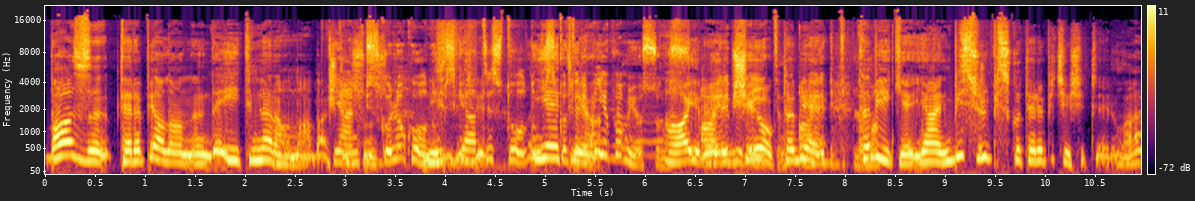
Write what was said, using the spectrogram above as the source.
bazı terapi alanlarında eğitimler almaya Yani başlıyorsunuz. psikolog oldum, Biz- psikiyatrist oldum, Yetmiyor. psikoterapi yapamıyorsunuz. Hayır Ayrı öyle bir şey yok eğitim, tabii. Ayrı bir diploma. Tabii ki yani bir sürü psikoterapi çeşitleri var.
